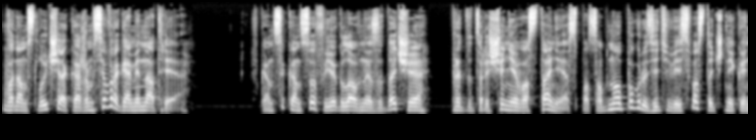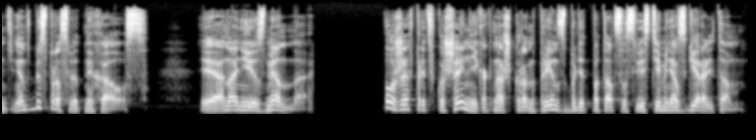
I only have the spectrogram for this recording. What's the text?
В этом случае окажемся врагами Натрия. В конце концов, ее главная задача — предотвращение восстания, способного погрузить весь восточный континент в беспросветный хаос. И она неизменна. Уже в предвкушении, как наш кронпринц будет пытаться свести меня с Геральтом.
